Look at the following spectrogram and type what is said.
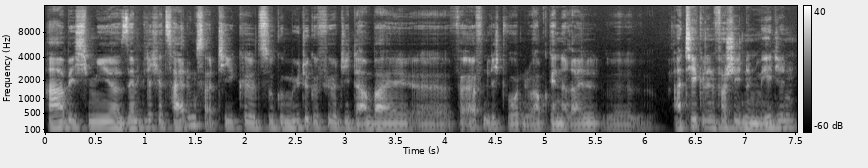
habe ich mir sämtliche Zeitungsartikel zu Gemüte geführt, die dabei äh, veröffentlicht wurden, überhaupt generell äh, Artikel in verschiedenen Medien.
